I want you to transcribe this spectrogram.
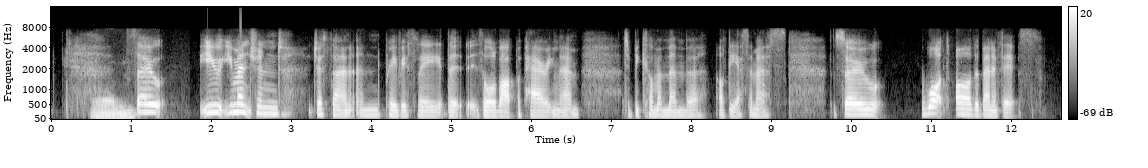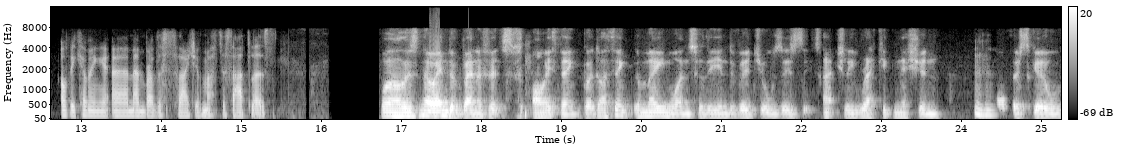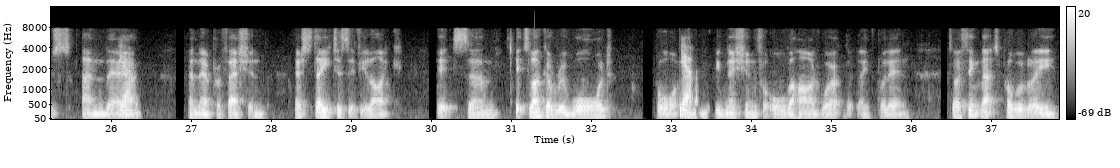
Um, So you you mentioned just then and previously that it's all about preparing them to become a member of the SMS. So what are the benefits of becoming a member of the Society of Master Saddlers? Well, there's no end of benefits, I think, but I think the main ones for the individuals is it's actually recognition Mhm. of their skills and their Yeah. and their profession, their status, if you like. It's um, it's like a reward for Yeah. recognition for all the hard work that they've put in. So I think that's probably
